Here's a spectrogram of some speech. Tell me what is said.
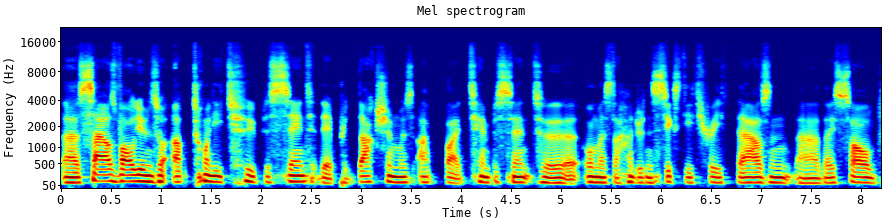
Uh, sales volumes were up 22%. Their production was up by 10% to almost 163,000. Uh, they sold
